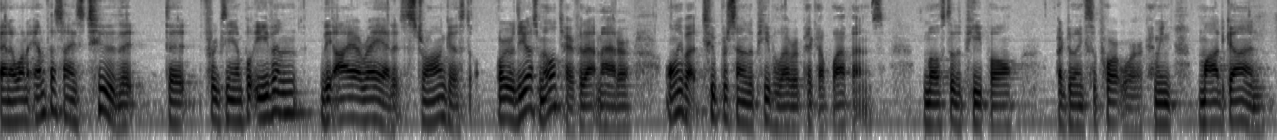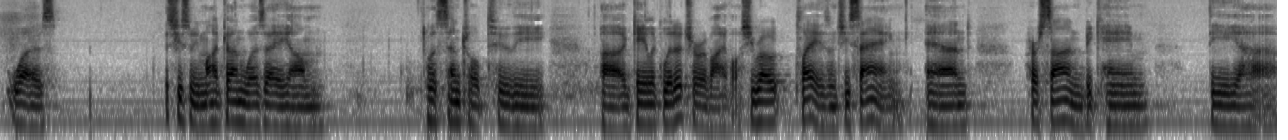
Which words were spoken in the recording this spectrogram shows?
and I want to emphasize too that that, for example, even the IRA at its strongest, or the U.S. military for that matter, only about two percent of the people ever pick up weapons. Most of the people are doing support work. I mean, Maud Gonne was, excuse me, Maud Gonne was a um, was central to the uh, Gaelic literature revival. She wrote plays and she sang, and her son became the uh,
